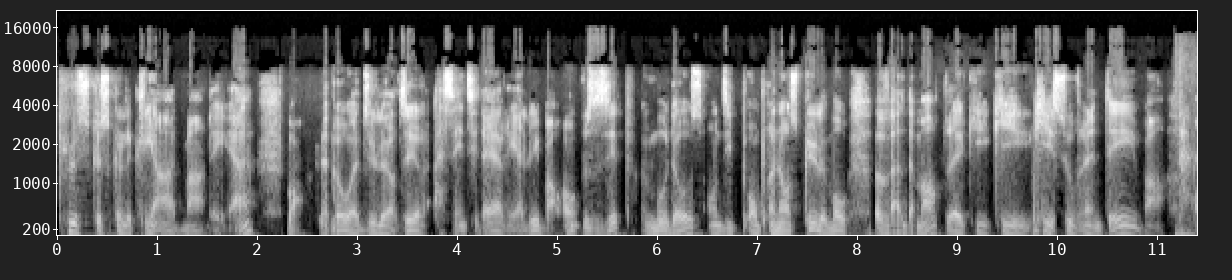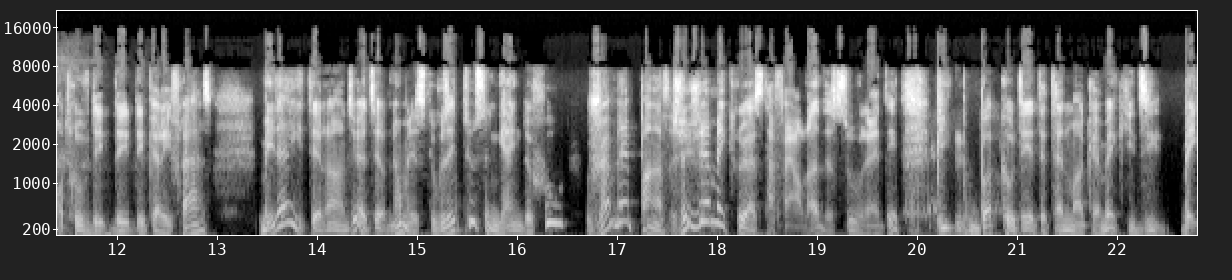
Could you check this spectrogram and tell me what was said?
plus que ce que le client a demandé. Hein? Bon, le gars a dû leur dire à Saint-Hilaire et à lui, bon, on zip Moodos, on dit, on prononce plus le mot Val-de-Mort euh, qui, qui, qui est souveraineté. Bon, on trouve des, des, périphrases. Mais là, il était rendu à dire, non, mais est-ce que vous êtes tous une gang de fous? Jamais pensé, j'ai jamais cru à cette affaire-là de souveraineté. Puis, Bob Côté était tellement comique qu'il dit, ben,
